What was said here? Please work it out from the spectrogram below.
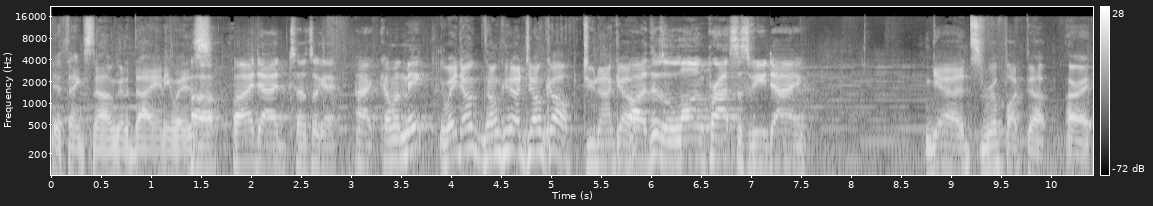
Yeah, thanks. Now I'm gonna die anyways. Oh, well, I died, so it's okay. All right, come with me. Wait, don't, don't go, don't go. Do not go. Oh, this is a long process of you dying. yeah, it's real fucked up. All right.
